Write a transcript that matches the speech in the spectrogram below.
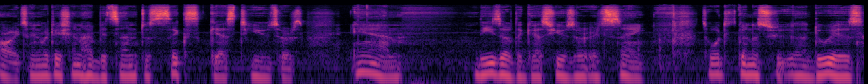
Alright so invitation have been sent to six guest users and these are the guest user it's saying. So what it's gonna uh, do is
